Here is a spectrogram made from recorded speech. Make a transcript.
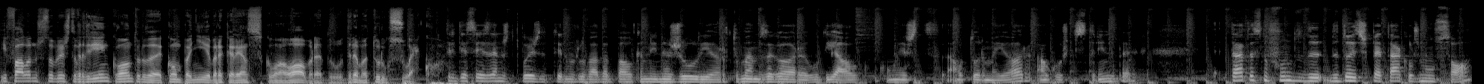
e fala-nos sobre este reencontro da Companhia Bracarense com a obra do dramaturgo sueco. 36 anos depois de termos levado a palco a menina Júlia, retomamos agora o diálogo com este autor maior, Augusto Strindberg. Trata-se, no fundo, de, de dois espetáculos num só,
